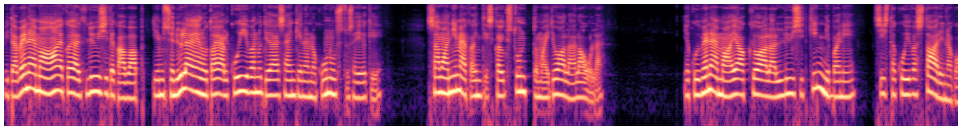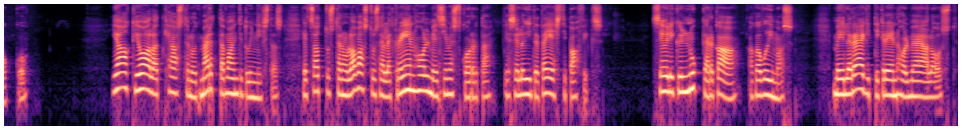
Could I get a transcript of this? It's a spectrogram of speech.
mida Venemaa aeg-ajalt lüüsidega avab ja mis on ülejäänud ajal kuivanud jõesängina nagu unustuse jõgi. sama nime kandis ka üks tuntumaid Joala laule ja kui Venemaa Jaak Joalal lüüsid kinni pani, siis ta kuivas staarina kokku. Jaak Joalat kehastanud Märt Avandi tunnistas, et sattus tänu lavastusele Kreenholmi esimest korda ja see lõi ta täiesti pahviks. see oli küll nukker ka, aga võimas. meile räägiti Kreenholmi ajaloost,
